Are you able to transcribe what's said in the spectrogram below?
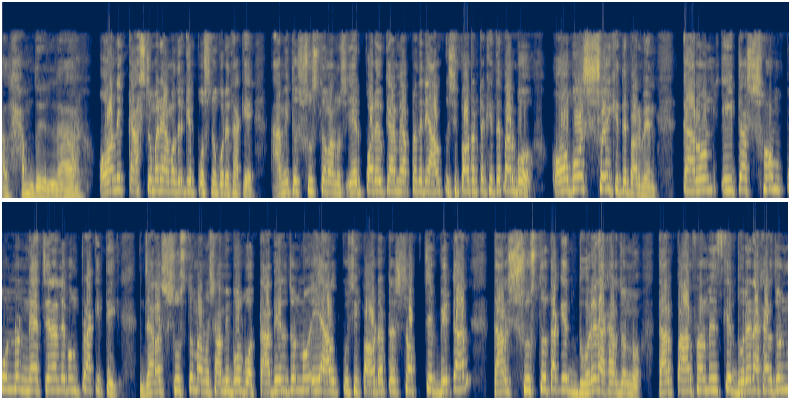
الحمد لله. অনেক কাস্টমারে আমাদেরকে প্রশ্ন করে থাকে, আমি তো সুস্থ মানুষ, এরপরেও কি আমি আপনাদের এই আলকুশি পাউডারটা খেতে পারব? অবশ্যই খেতে পারবেন, কারণ এইটা সম্পূর্ণ ন্যাচারাল এবং প্রাকৃতিক। যারা সুস্থ মানুষ, আমি বলব, তাদের জন্য এই আলকুশি পাউডারটা সবচেয়ে বেটার তার সুস্থতাকে ধরে রাখার জন্য, তার পারফরমেন্স কে ধরে রাখার জন্য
